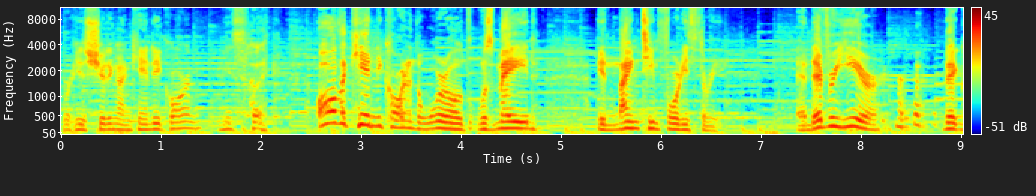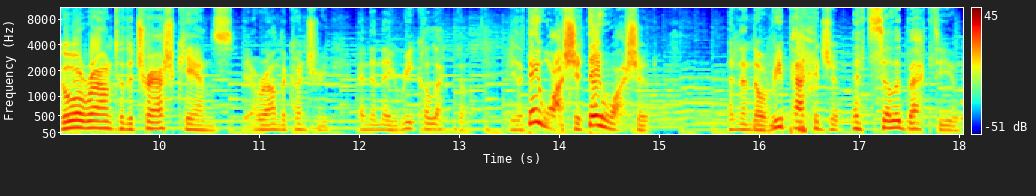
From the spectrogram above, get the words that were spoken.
where he's shitting on candy corn. He's like, all the candy corn in the world was made in 1943, and every year they go around to the trash cans around the country and then they recollect them. And he's like, they wash it, they wash it, and then they'll repackage it and sell it back to you.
